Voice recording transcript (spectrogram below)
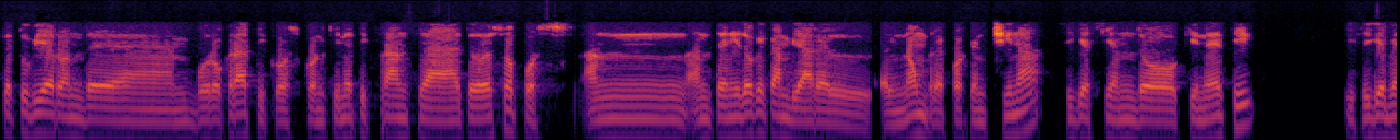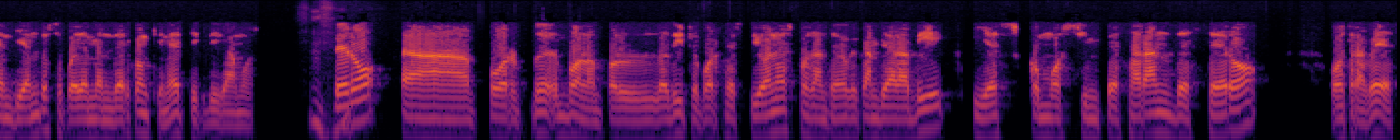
que tuvieron de burocráticos con Kinetic Francia y todo eso, pues han, han tenido que cambiar el, el, nombre, porque en China sigue siendo Kinetic y sigue vendiendo, se puede vender con Kinetic, digamos. Pero uh, por, bueno, por lo dicho, por gestiones, pues han tenido que cambiar a Big y es como si empezaran de cero otra vez,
